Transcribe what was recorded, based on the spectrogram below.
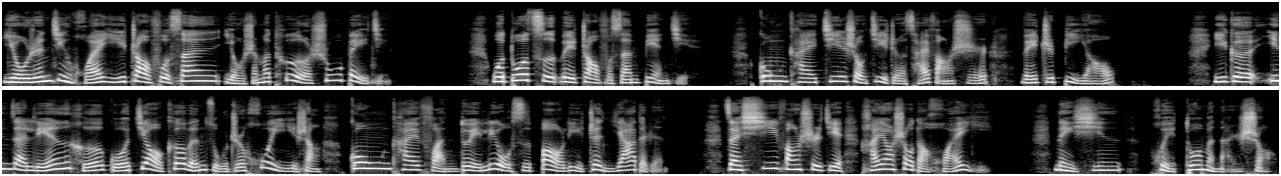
有人竟怀疑赵富三有什么特殊背景，我多次为赵富三辩解，公开接受记者采访时为之辟谣。一个因在联合国教科文组织会议上公开反对六四暴力镇压的人，在西方世界还要受到怀疑，内心会多么难受！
